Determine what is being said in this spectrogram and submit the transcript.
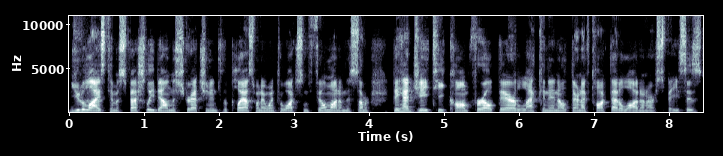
utilized him, especially down the stretch and into the playoffs. When I went to watch some film on him this summer, they had JT Compher out there, Lehkonen out there, and I've talked that a lot on our Spaces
